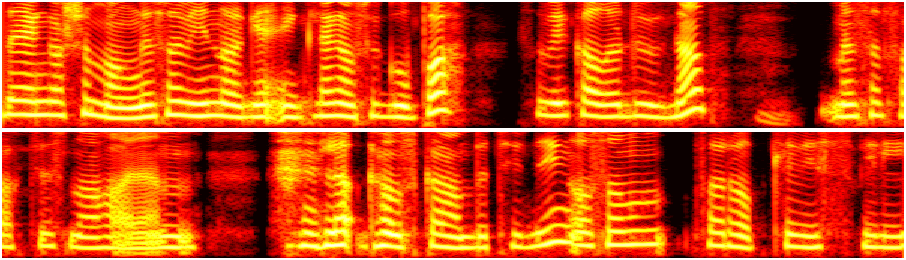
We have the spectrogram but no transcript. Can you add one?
det engasjementet som vi i Norge egentlig er ganske gode på, som vi kaller dugnad, men som faktisk nå har en ganske annen betydning, og som forhåpentligvis vil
